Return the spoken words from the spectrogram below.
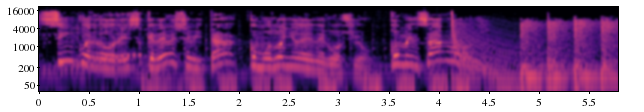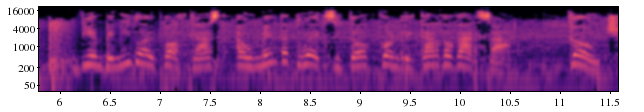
Cinco errores que debes evitar como dueño de negocio. ¡Comenzamos! Bienvenido al podcast Aumenta tu éxito con Ricardo Garza, coach,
